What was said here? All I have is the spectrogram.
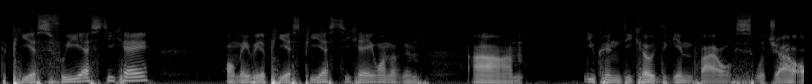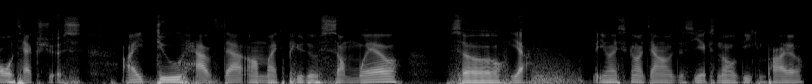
the PS3 SDK, or maybe the PSP SDK, one of them. Um, you can decode the GIM files, which are all textures. I do have that on my computer somewhere, so yeah. But you're just gonna download this CXML decompiler.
